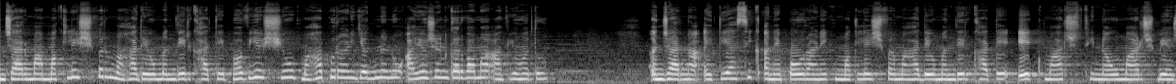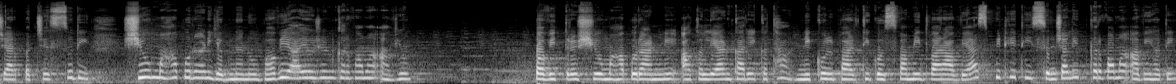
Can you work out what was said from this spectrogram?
અંજારમાં મકલેશ્વર મહાદેવ મંદિર ખાતે ભવ્ય શિવ મહાપુરાણ યજ્ઞનું આયોજન કરવામાં આવ્યું હતું. અંજારના ઐતિહાસિક અને પૌરાણિક મકલેશ્વર મહાદેવ મંદિર ખાતે એક માર્ચથી નવ માર્ચ બે હજાર પચીસ સુધી શિવ મહાપુરાણ યજ્ઞનું ભવ્ય આયોજન કરવામાં આવ્યું. પવિત્ર શિવ મહાપુરાણની આ કલ્યાણકારી કથા નિકુલ ભારતી ગોસ્વામી દ્વારા વ્યાસપીઠેથી સંચાલિત કરવામાં આવી હતી.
